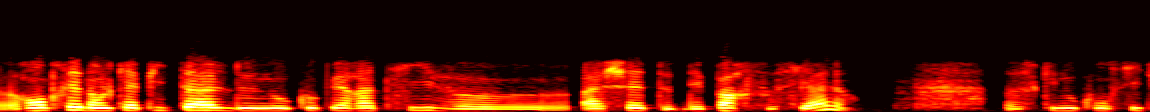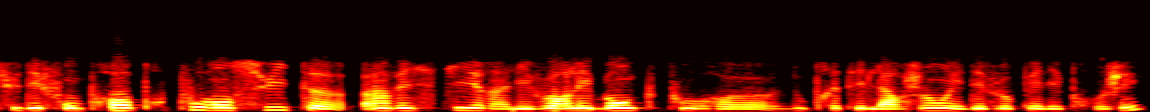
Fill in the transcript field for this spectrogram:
rentrer dans le capital de nos coopératives achètent des parts sociales, ce qui nous constitue des fonds propres pour ensuite investir, aller voir les banques pour nous prêter de l'argent et développer des projets.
